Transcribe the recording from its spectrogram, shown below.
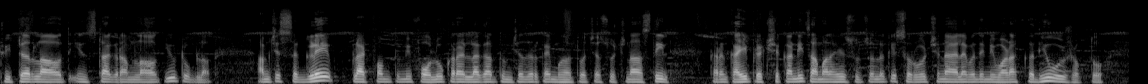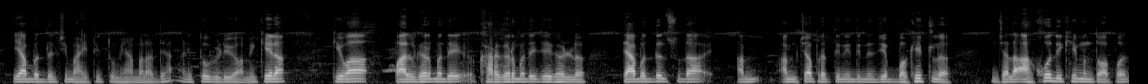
ट्विटरला आहोत इंस्टाग्रामला आहोत यूट्यूबला आहोत. आमचे सगळे प्लॅटफॉर्म तुम्ही फॉलो करायला लागा. तुमच्या जर काही महत्त्वाच्या सूचना असतील कारण काही प्रेक्षकांनीच आम्हाला हे सुचवलं की सर्वोच्च न्यायालयामध्ये निवाडा कधी होऊ शकतो याबद्दलची माहिती तुम्ही आम्हाला द्या. आणि तो व्हिडिओ आम्ही केला. किंवा पालघरमध्ये खारघरमध्ये जे घडलं त्याबद्दलसुद्धा आम आमच्या प्रतिनिधीनं जे बघितलं ज्याला आखो देखील म्हणतो आपण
